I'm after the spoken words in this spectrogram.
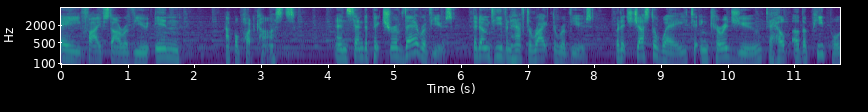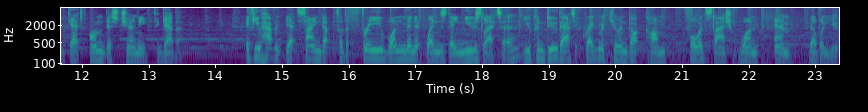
a five star review in Apple Podcasts and send a picture of their reviews. They don't even have to write the reviews but it's just a way to encourage you to help other people get on this journey together. If you haven't yet signed up for the free One Minute Wednesday newsletter, you can do that at gregmckeown.com forward slash 1MW.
